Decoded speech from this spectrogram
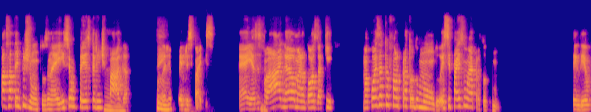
passar tempo juntos, né? Isso é um preço que a gente uhum. paga quando Sim. a gente vem para esse país. É, e às vezes fala, ah, não, mas não gosto daqui. Uma coisa que eu falo para todo mundo: esse país não é para todo mundo. Entendeu?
